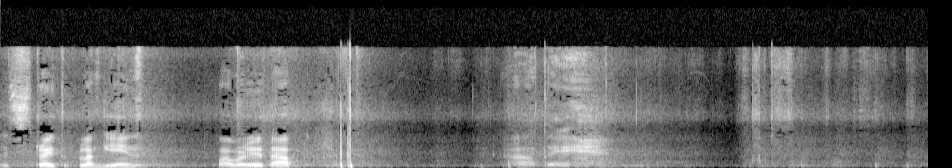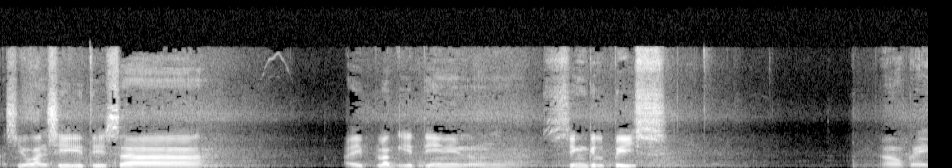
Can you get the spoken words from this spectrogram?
let's try to plug in, power it up. Okay. As you can see, it is uh, I plug it in in single phase. Okay.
